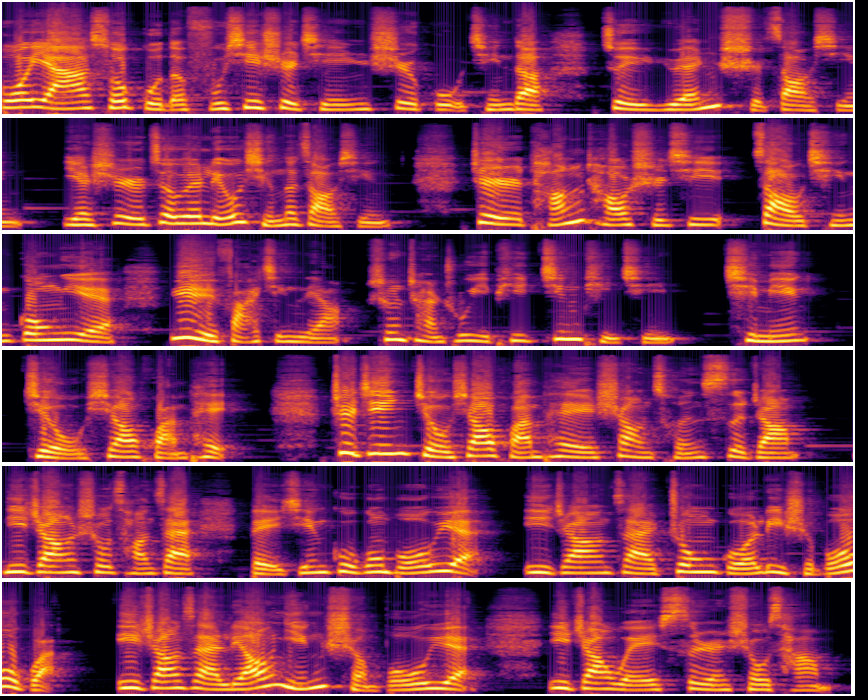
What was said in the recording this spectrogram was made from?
伯牙所鼓的伏羲式琴是古琴的最原始造型，也是最为流行的造型。至唐朝时期，造琴工业愈发精良，生产出一批精品琴，起名九霄环佩。至今，九霄环佩尚存四张，一张收藏在北京故宫博物院，一张在中国历史博物馆。一张在辽宁省博物院，一张为私人收藏。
